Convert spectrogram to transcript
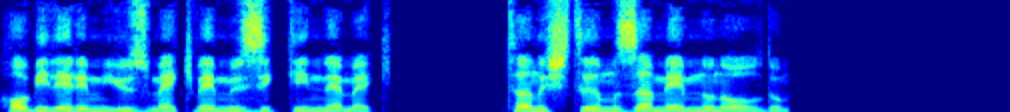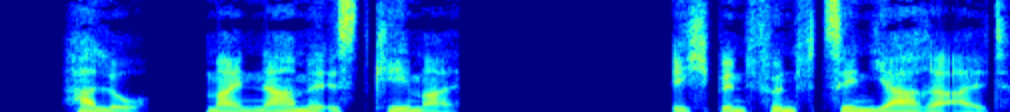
Hobilerim yüzmek ve müzik dinlemek. Tanıştığımıza memnun oldum. Hallo, mein Name ist Kemal. Ich bin 15 Jahre alt.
